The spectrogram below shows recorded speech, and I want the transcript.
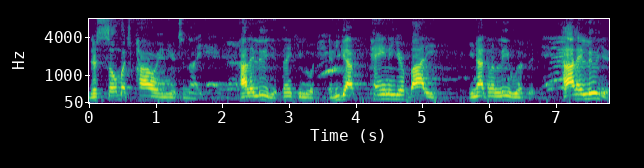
There's so much power in here tonight. Hallelujah. Thank you, Lord. If you got pain in your body, you're not going to leave with it. Hallelujah.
